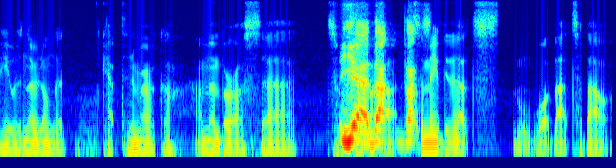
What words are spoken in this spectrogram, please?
he was no longer Captain America. I remember us. Uh, yeah, that, that so maybe that's what that's about.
